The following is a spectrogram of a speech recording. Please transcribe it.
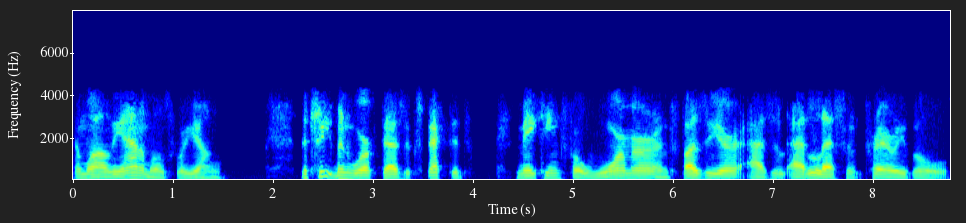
and while the animals were young. The treatment worked as expected making for warmer and fuzzier adolescent prairie voles.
